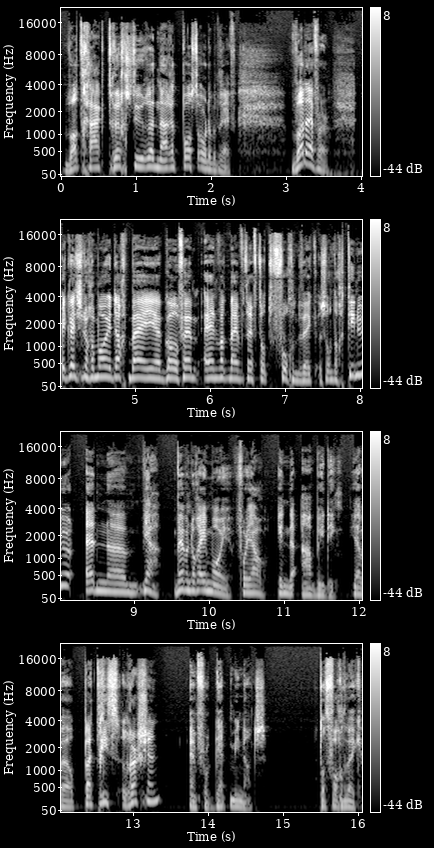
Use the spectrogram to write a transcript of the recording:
wat ga ik terugsturen naar het postorderbedrijf? Whatever. Ik wens je nog een mooie dag bij GoFM. En wat mij betreft tot volgende week zondag 10 uur. En ja, we hebben nog één mooie voor jou in de aanbieding. Jawel, Patrice Russian en Forget Me Nots. Tot volgende week.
